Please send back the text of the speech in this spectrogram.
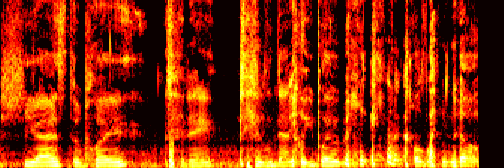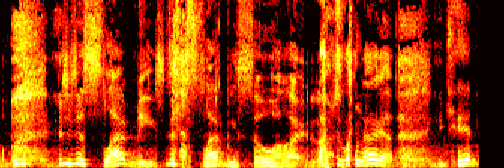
she asked to play today she will you play with me? I was like, no. And she just slapped me. She just slapped me so hard. I was like, Naya, you can't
